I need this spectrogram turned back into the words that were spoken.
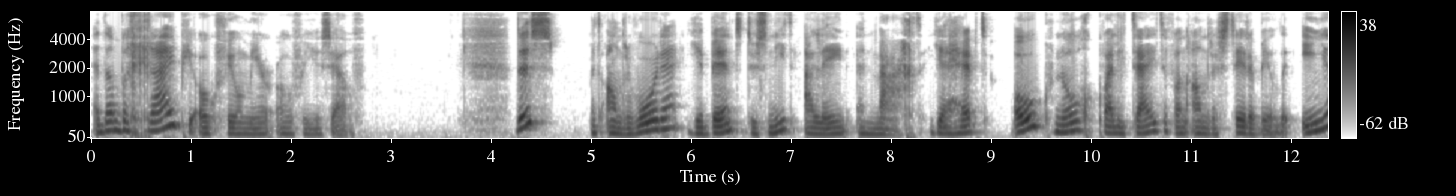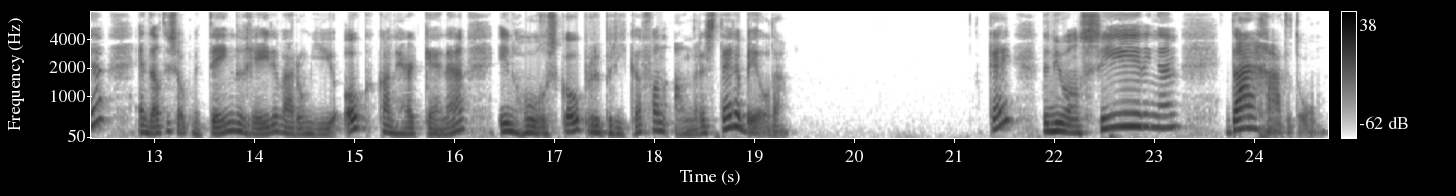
En dan begrijp je ook veel meer over jezelf. Dus, met andere woorden, je bent dus niet alleen een maagd. Je hebt ook nog kwaliteiten van andere sterrenbeelden in je. En dat is ook meteen de reden waarom je je ook kan herkennen in horoscooprubrieken van andere sterrenbeelden. Oké? De nuanceringen, daar gaat het om.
